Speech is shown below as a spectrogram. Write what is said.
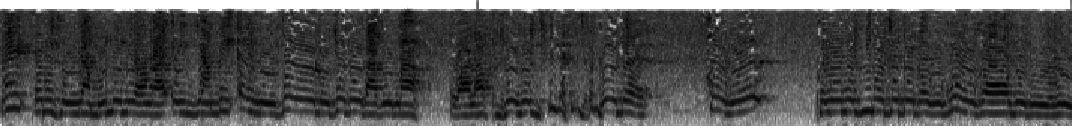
ဟင်အဲ့ဒီချိန်ကမုံမုံမြောင်ကအိမ်ကြံပြီးအိမ်လို့တို့လို့ကျွတ်တို့တာဒီမှာဟွာလာဖလို့လို့ကြီးတယ်ကျွတ်တို့နဲ့ဟုတ်ရဲ့ဖလို့လို့ကြီးတယ်ကျွတ်တို့ကိုကိုယ်ကားတို့တို့ဟို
